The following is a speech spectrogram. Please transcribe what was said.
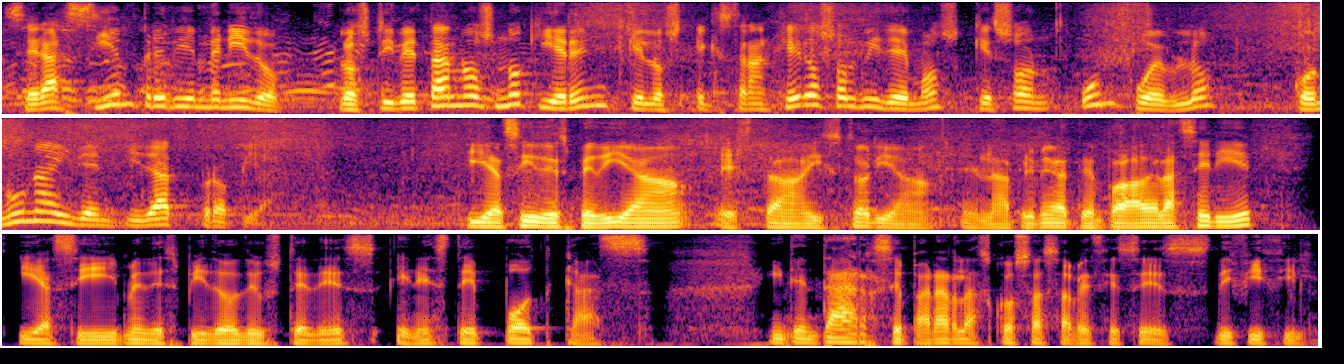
será siempre bienvenido. Los tibetanos no quieren que los extranjeros olvidemos que son un pueblo con una identidad propia. Y así despedía esta historia en la primera temporada de la serie y así me despido de ustedes en este podcast. Intentar separar las cosas a veces es difícil.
